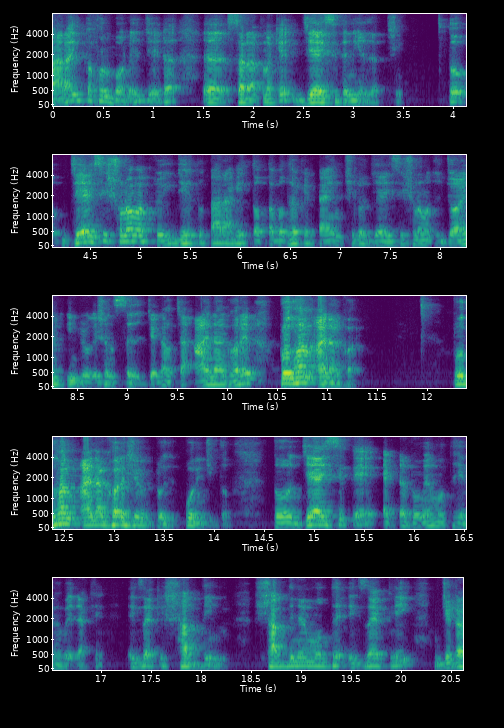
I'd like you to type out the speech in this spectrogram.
তারাই তখন বলে যে, এটা স্যার, আপনাকে জেআইসি তে নিয়ে যাচ্ছি। তো জেআইসি শোনা মাত্রই, যেহেতু তার আগে তত্ত্বাবধায়কের টাইম ছিল জেআইসি শোনা মাত্র জয়েন্ট ইন্টারোগেশন সেল যেটা হচ্ছে আয়নাঘরের প্রধান আয়নাঘর প্রধান আয়নাঘর হিসেবে পরিচিত। তো জেআইসি তে একটা রুমের মধ্যে এভাবে রাখে এক্স্যাক্টলি সাত দিন। সাত দিনের মধ্যে এক্স্যাক্টলি যেটা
